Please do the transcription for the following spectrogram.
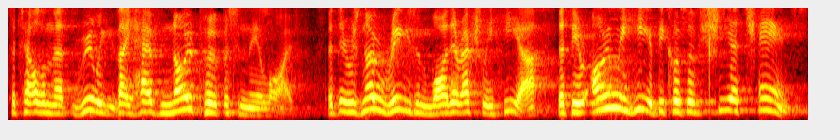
to tell them that really they have no purpose in their life, that there is no reason why they're actually here, that they're only here because of sheer chance.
